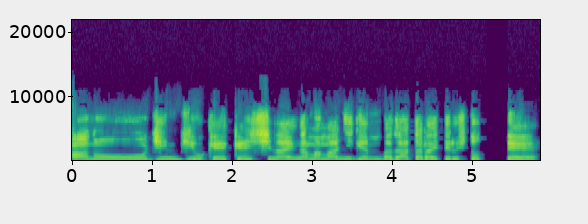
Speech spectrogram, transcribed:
あのー人事を経験しないがままに現場で働いてる人って、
